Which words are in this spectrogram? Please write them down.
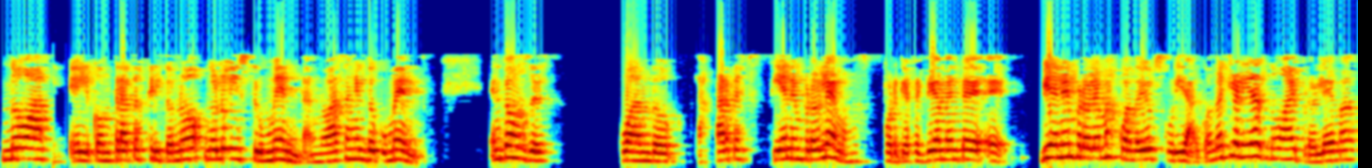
no hacen el contrato escrito, no, no lo instrumentan, no hacen el documento. Entonces, cuando las partes tienen problemas, porque efectivamente eh, vienen problemas cuando hay oscuridad, cuando hay claridad no hay problemas,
